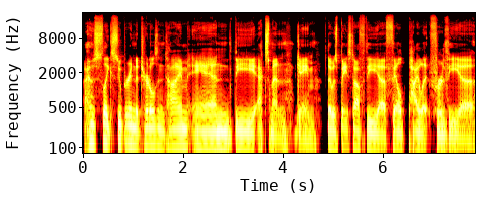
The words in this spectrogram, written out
I was like super into Turtles in Time and the X Men game that was based off the uh, failed pilot for the uh,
